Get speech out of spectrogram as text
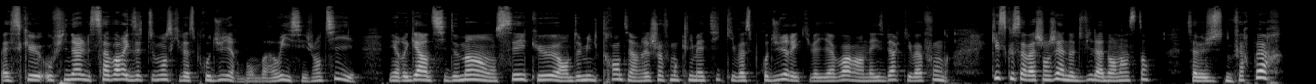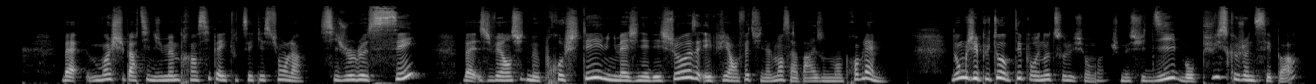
Parce que au final, savoir exactement ce qui va se produire, bon bah oui, c'est gentil. Mais regarde, si demain on sait que en 2030 il y a un réchauffement climatique qui va se produire et qu'il va y avoir un iceberg qui va fondre, qu'est-ce que ça va changer à notre vie là dans l'instant? Ça va juste nous faire peur. Bah moi je suis partie du même principe avec toutes ces questions là. Si je le sais, bah, je vais ensuite me projeter, m'imaginer des choses, et puis en fait finalement ça va pas résoudre mon problème. Donc j'ai plutôt opté pour une autre solution. Moi. Je me suis dit bon puisque je ne sais pas,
